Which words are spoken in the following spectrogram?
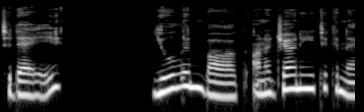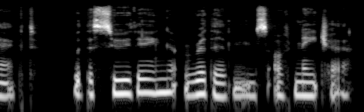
Today, you'll embark on a journey to connect with the soothing rhythms of nature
